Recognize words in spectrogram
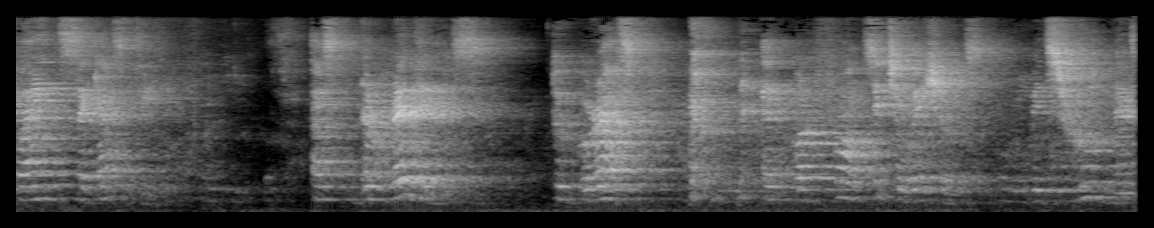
defines sagacity as the readiness to grasp and confront situations with shrewdness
